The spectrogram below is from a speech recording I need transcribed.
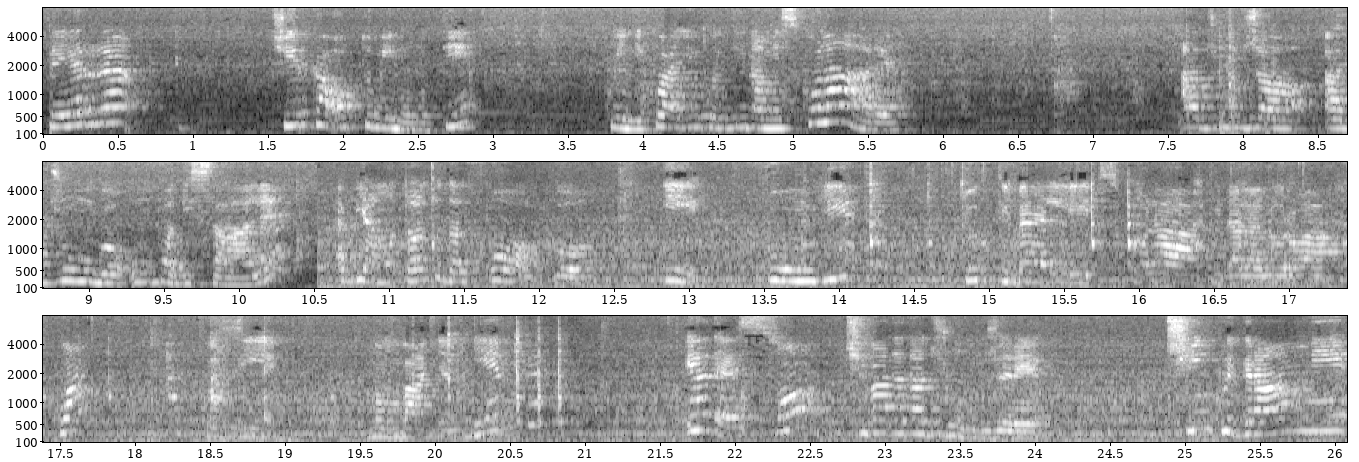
per circa 8 minuti. Quindi qua io continuo a mescolare. Aggiungo, aggiungo un po' di sale. Abbiamo tolto dal fuoco i funghi tutti belli scolati dalla loro acqua così non bagnano niente e adesso ci vado ad aggiungere 5 grammi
